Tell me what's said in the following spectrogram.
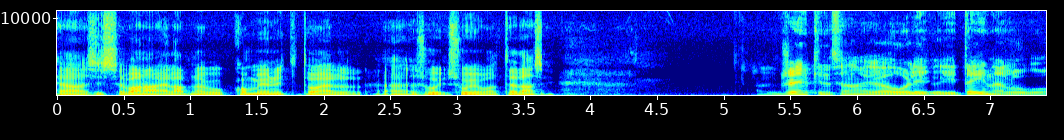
ja siis see vana elab nagu community toel äh, su sujuvalt edasi. Jenkinsoniga oli ikkagi teine lugu.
